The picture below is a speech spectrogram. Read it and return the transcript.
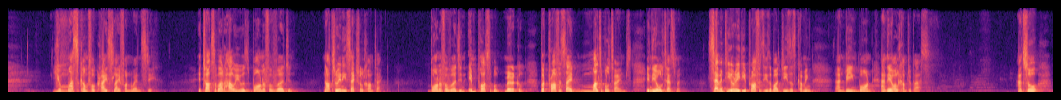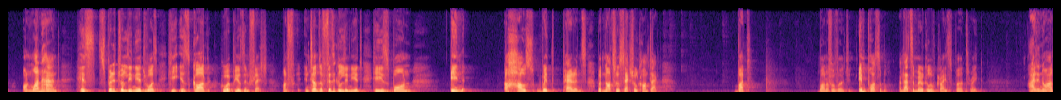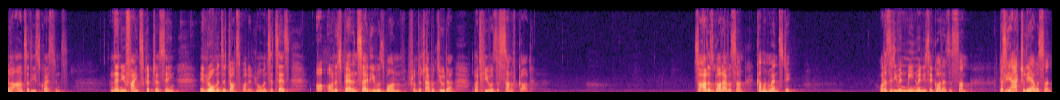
you must come for christ's life on wednesday. It talks about how he was born of a virgin not through any sexual contact. Born of a virgin impossible miracle but prophesied multiple times in the old testament. 70 or 80 prophecies about jesus coming and being born and they all come to pass. And so on one hand, his spiritual lineage was he is God who appears in flesh. In terms of physical lineage, he is born in a house with parents, but not through sexual contact, but born of a virgin. Impossible. And that's a miracle of Christ's birth, right? I didn't know how to answer these questions. And then you find scripture saying, in Romans it talks about it. In Romans it says, on his parents' side, he was born from the tribe of Judah, but he was the son of God. So, how does God have a son? Come on Wednesday. What does it even mean when you say God has a son? Does he actually have a son?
